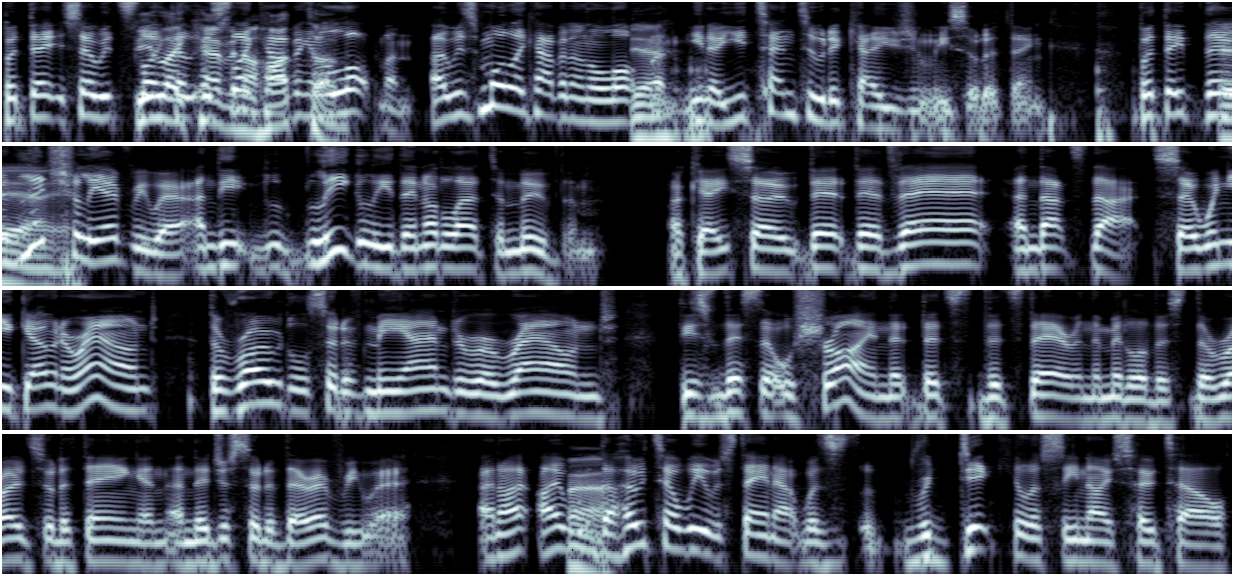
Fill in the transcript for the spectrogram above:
But they, so it's like, like a, it's having like having an allotment. Oh, it's more like having an allotment. Yeah. You know, you tend to it occasionally, sort of thing. But they they're Yeah, yeah. literally everywhere, and the, legally they're not allowed to move them. Okay, so they're they're there, and that's that. So when you're going around, the road will sort of meander around these this little shrine that, that's that's there in the middle of this the road sort of thing, and, and they're just sort of there everywhere. And I, I Ah. the hotel we were staying at was a ridiculously nice hotel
